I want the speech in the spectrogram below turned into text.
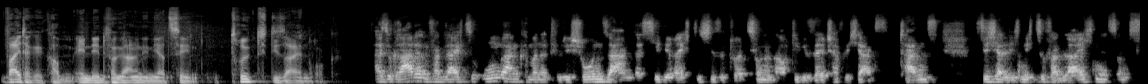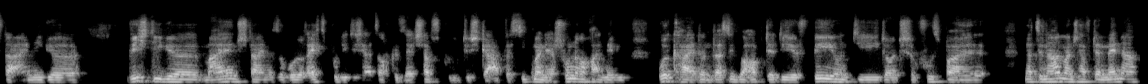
weitergekommen in den vergangenen Jahrzehnten. Trügt dieser Eindruck? Also gerade im Vergleich zu Ungarn kann man natürlich schon sagen, dass hier die rechtliche Situation und auch die gesellschaftliche Akzeptanz sicherlich nicht zu vergleichen ist und es da einige wichtige Meilensteine sowohl rechtspolitisch als auch gesellschaftspolitisch gab. Das sieht man ja schon auch an dem Rückhalt und dass überhaupt der DFB und die deutsche Fußballnationalmannschaft der Männer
